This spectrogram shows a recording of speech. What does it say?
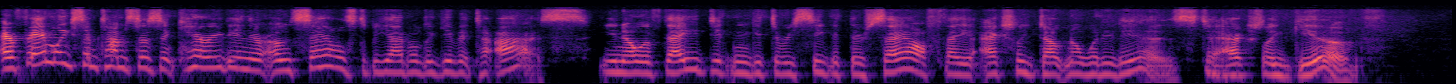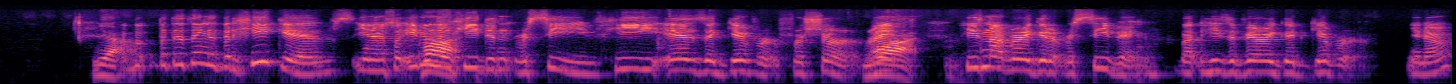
Our family sometimes doesn't carry it in their own selves to be able to give it to us. You know, if they didn't get to receive it themselves, they actually don't know what it is to mm-hmm. actually give. Yeah. But, but, the thing is, but he gives, you know, so even right. though he didn't receive, he is a giver for sure, right? right? He's not very good at receiving, but he's a very good giver, you know?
